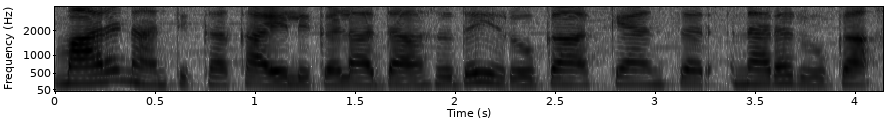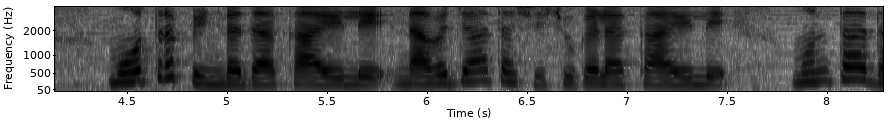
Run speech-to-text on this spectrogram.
ಮಾರಣಾಂತಿಕ ಕಾಯಿಲೆಗಳಾದ ಹೃದಯ ರೋಗ, ಕ್ಯಾನ್ಸರ್, ನರರೋಗ, ಮೂತ್ರಪಿಂಡದ ಕಾಯಿಲೆ, ನವಜಾತ ಶಿಶುಗಳ ಕಾಯಿಲೆ ಮುಂತಾದ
